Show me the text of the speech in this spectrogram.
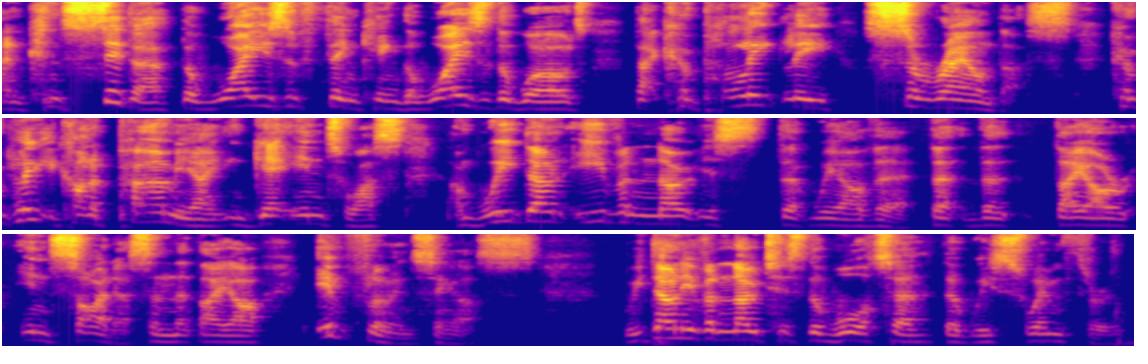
and consider the ways of thinking, the ways of the world that completely surround us, completely kind of permeate and get into us, and we don't even notice that we are there, that, that they are inside us and that they are influencing us. We don't even notice the water that we swim through.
